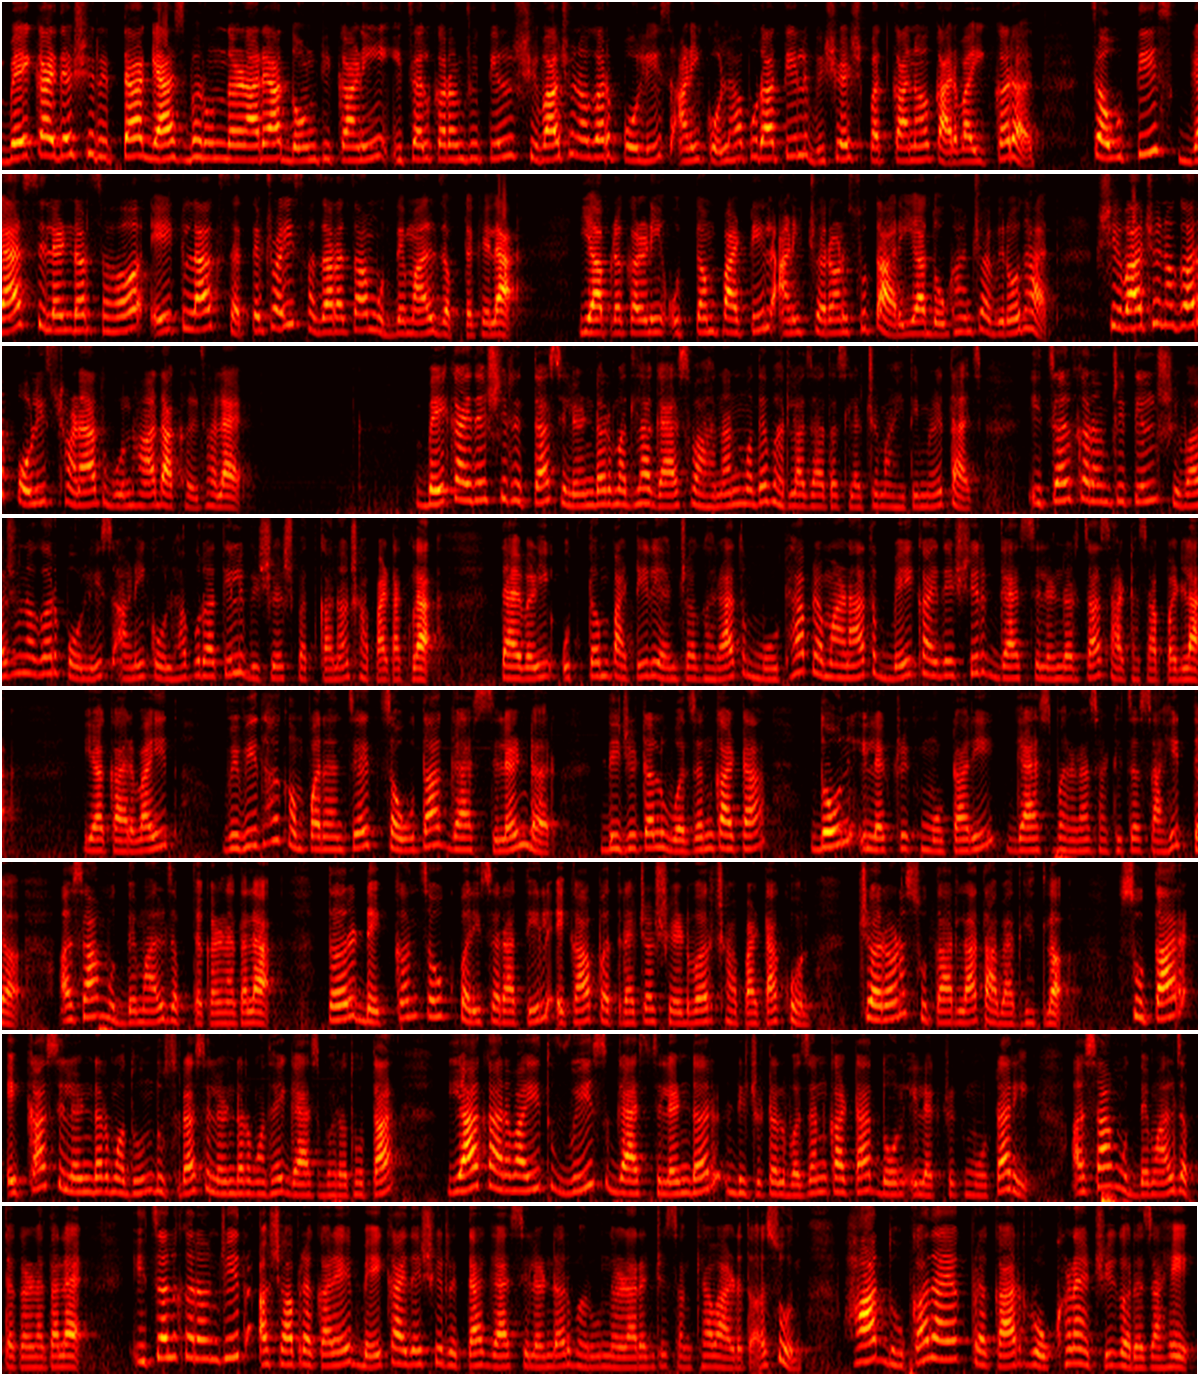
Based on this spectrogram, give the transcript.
बेकायदेशीरित्या gas भरून देणाऱ्या दोन ठिकाणी इचलकरंजीतील शिवाजीनगर पोलीस आणि कोल्हापुरातील विशेष पथकानं कारवाई करत चौतीस गॅस सिलेंडरसह एक लाख सत्तेचाळीस हजाराचा मुद्देमाल जप्त केला. या प्रकरणी उत्तम पाटील आणि चरण सुतार या दोघांच्या विरोधात शिवाजीनगर पोलीस ठाण्यात गुन्हा दाखल झालाय. बेकायदेशीरित्या सिलेंडरमधला गॅस वाहनांमध्ये भरला जात असल्याची माहिती मिळताच इचलकरंजीतील शिवाजीनगर पोलीस आणि कोल्हापुरातील विशेष पथकानं छापा टाकला. त्यावेळी उत्तम पाटील यांच्या घरात मोठ्या प्रमाणात बेकायदेशीर गॅस सिलेंडरचा साठा सापडला. या कारवाईत विविध कंपन्यांचे चौदा गॅस सिलेंडर डिजिटल वजन काटा दोन इलेक्ट्रिक मोटारी गॅस भरण्यासाठीचं साहित्य असा मुद्देमाल जप्त करण्यात आला. तर डेक्कन चौक परिसरातील एका पत्र्याच्या शेडवर छापा टाकून चरण सुतारला ताब्यात घेतलं. सुतार एका सिलेंडरमधून दुसऱ्या सिलेंडरमध्ये गॅस भरत होता. या कारवाईत वीस गॅस सिलेंडर डिजिटल वजन काटा दोन इलेक्ट्रिक मोटारी असा मुद्देमाल जप्त करण्यात आलाय. इचलकरंजीत अशा प्रकारे बेकायदेशीररित्या गॅस सिलेंडर भरून देणाऱ्यांची संख्या वाढत असून हा धोकादायक प्रकार रोखण्याची गरज आहे.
